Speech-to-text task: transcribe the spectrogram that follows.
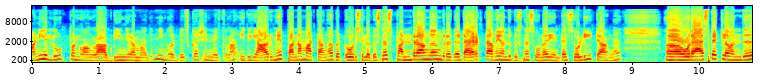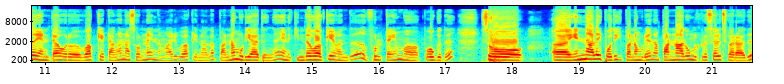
மணியை லூட் பண்ணுவாங்களா? அப்படிங்கிற மாதிரி நீங்கள் ஒரு டிஸ்கஷன் வைக்கலாம். இது யாருமே பண்ண மாட்டாங்க பட் ஒரு சில பிஸ்னஸ் பண்ணுறாங்கங்கிறத டைரெக்டாகவே வந்து பிஸ்னஸ் ஓனர் என்கிட்ட சொல்லிட்டாங்க. ஒரு ஆஸ்பெக்டில் வந்து என்கிட்ட ஒரு ஒர்க் கேட்டாங்க. நான் சொன்னேன் இந்த மாதிரி ஒர்க் என்னால் பண்ண முடியாதுங்க. எனக்கு இந்த ஒர்க்கே வந்து ஃபுல் டைம் போகுது. ஸோ என்னால் இப்போதைக்கு பண்ண முடியாது. நான் பண்ணாலும் உங்களுக்கு ரிசல்ட்ஸ் வராது.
